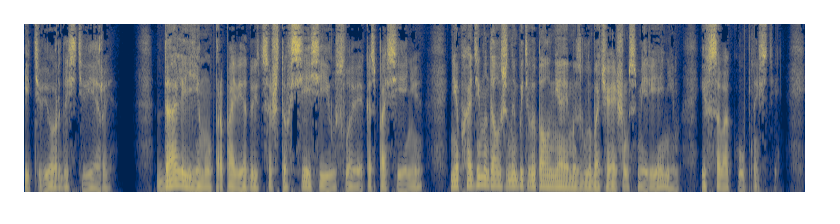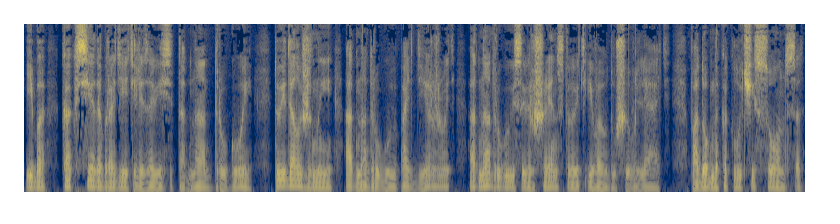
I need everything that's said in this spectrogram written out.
и твердость веры. Далее ему проповедуется, что все сии условия к спасению необходимо должны быть выполняемы с глубочайшим смирением и в совокупности, ибо как все добродетели зависят одна от другой, то и должны одна другую поддерживать, одна другую совершенствовать и воодушевлять, подобно как лучи солнца,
